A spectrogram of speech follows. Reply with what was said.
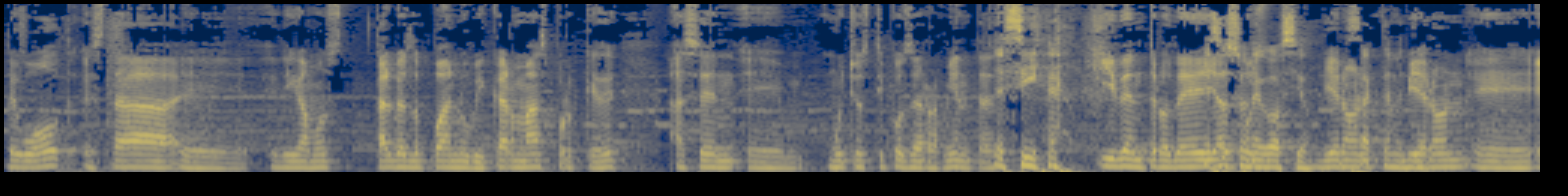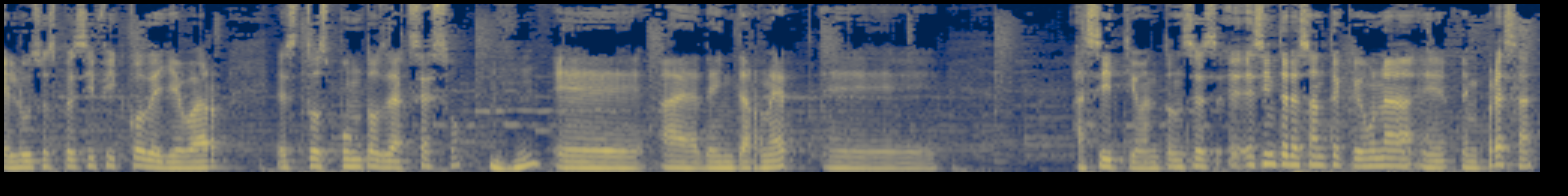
The Walt está, eh, digamos, tal vez lo puedan ubicar más porque hacen eh, muchos tipos de herramientas. Eh, Sí, Y dentro de Eso ellas es su pues, negocio, vieron, exactamente. vieron eh, el uso específico de llevar estos puntos de acceso eh, a- de internet eh, a sitio. Entonces e- es interesante que una eh, empresa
